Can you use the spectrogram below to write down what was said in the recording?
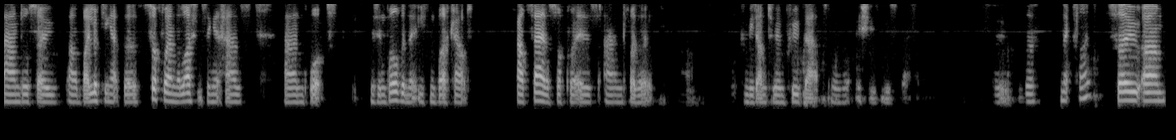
And also uh, by looking at the software and the licensing it has and what is involved in it, you can work out how fair the software is and whether um, what can be done to improve that or what issues need to address. So the next slide. So um,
